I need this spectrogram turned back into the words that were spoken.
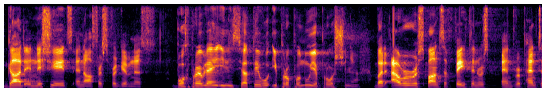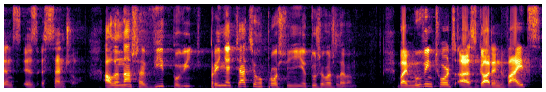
God initiates and offers forgiveness, Бог проявляє ініціативу і пропонує прощення. but our response of faith and, and repentance is essential. Але наша відповідь, прийняття цього прощення є дуже важливим. By moving towards us, God invites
